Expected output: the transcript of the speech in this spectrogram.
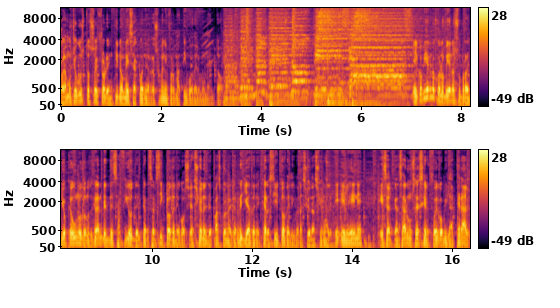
Hola, mucho gusto. Soy Florentino Mesa con el resumen informativo del momento. El gobierno colombiano subrayó que uno de los grandes desafíos del tercer ciclo de negociaciones de paz con la guerrilla del Ejército de Liberación Nacional ELN es alcanzar un cese al fuego bilateral.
